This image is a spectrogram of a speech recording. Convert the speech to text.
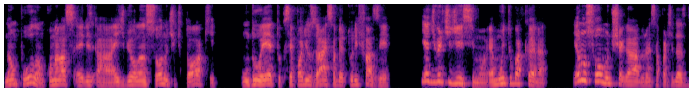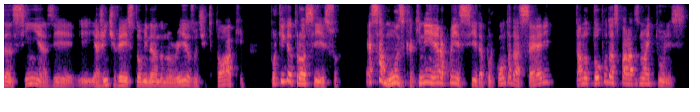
não pulam, como elas, eles, a HBO lançou no TikTok um dueto que você pode usar essa abertura e fazer. E é divertidíssimo, é muito bacana. Eu não sou muito chegado nessa parte das dancinhas e, e a gente vê isso dominando no Reels, no TikTok. Por que, que eu trouxe isso? Essa música, que nem era conhecida por conta da série, está no topo das paradas no iTunes.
